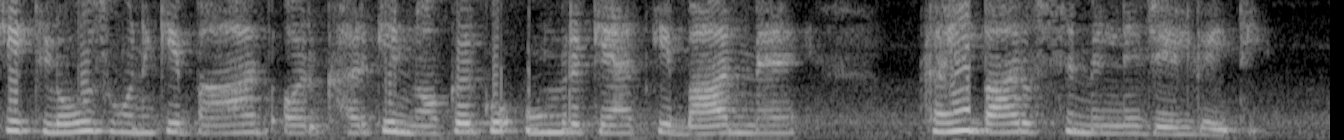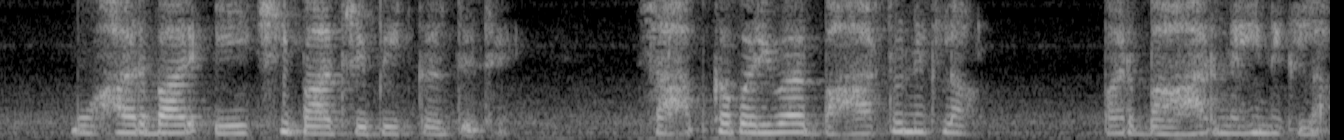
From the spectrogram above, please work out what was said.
के क्लोज होने के बाद और घर के नौकर को उम्र कैद के बाद मैं कई बार उससे मिलने जेल गई थी। वो हर बार एक ही बात रिपीट करते थे। साहब का परिवार बाहर तो निकला, पर बाहर नहीं निकला।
